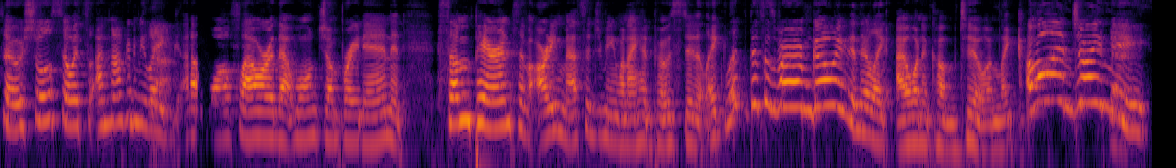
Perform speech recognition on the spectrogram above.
social, so it's. I'm not going to be like yeah. a wallflower that won't jump right in. And some parents have already messaged me when I had posted it, like, "Look, this is where I'm going," and they're like, "I want to come too." I'm like, "Come on, join yes. me."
